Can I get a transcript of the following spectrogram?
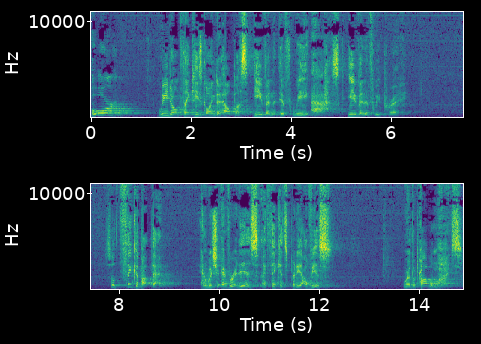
Or we don't think He's going to help us even if we ask, even if we pray. So think about that. And whichever it is, I think it's pretty obvious where the problem lies.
